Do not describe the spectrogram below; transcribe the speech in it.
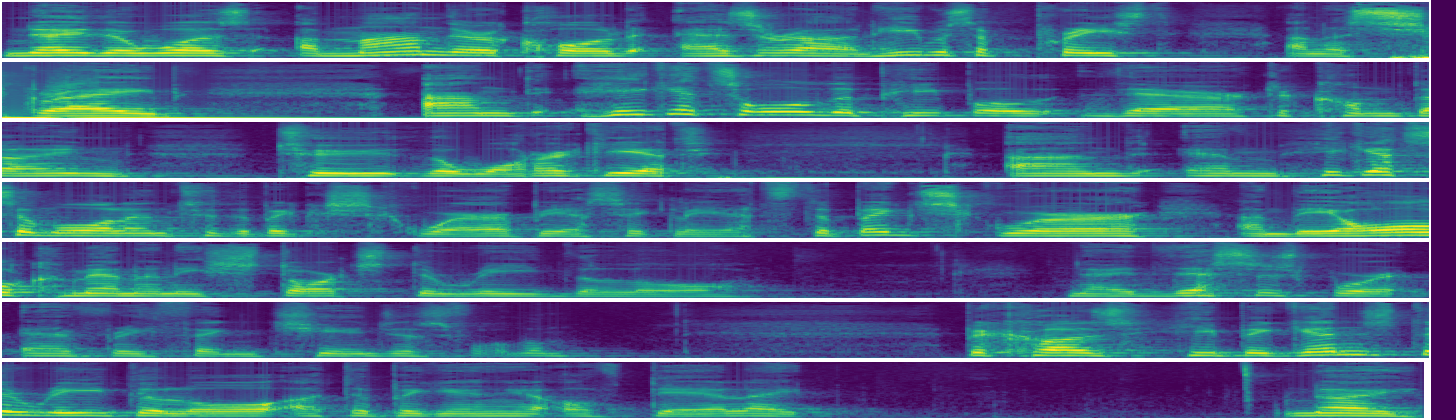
Now, there was a man there called Ezra, and he was a priest and a scribe. And he gets all the people there to come down to the Watergate. And um, he gets them all into the big square, basically. It's the big square, and they all come in and he starts to read the law. Now, this is where everything changes for them. Because he begins to read the law at the beginning of daylight. Now,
